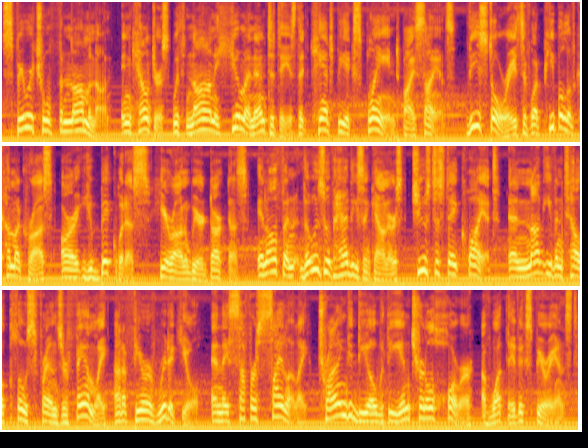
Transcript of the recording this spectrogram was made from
spiritual phenomenon, encounters with non-human entities that can't be explained by science. These stories of what people have come across are ubiquitous here on Weird Darkness, and often those who've had these encounters choose to stay quiet and not even tell close friends or family out of fear of ridicule, and they suffer silently, trying to deal with the internal horror of what they've experienced.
